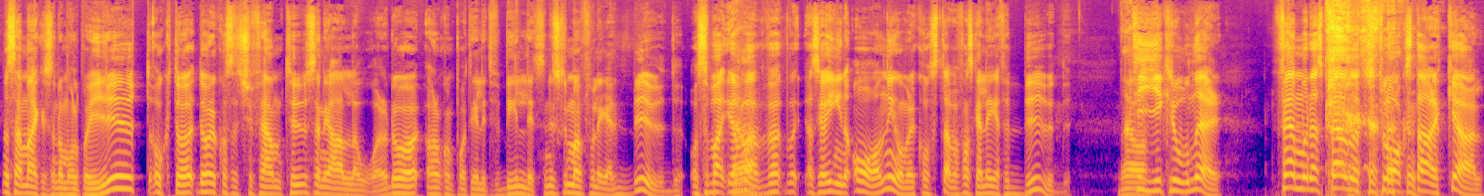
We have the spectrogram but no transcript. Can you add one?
några sådana marker som de håller på att hyra ut och då, då har det kostat 25 000 i alla år och då har de kommit på att det är lite för billigt. Så nu skulle man få lägga ett bud. Och så bara, jag Ja. bara, vad, vad, alltså jag har ingen aning om vad det kostar. Vad fan ska jag lägga för bud? Ja. 10 kronor. 500 spänn och ett flak starköl.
